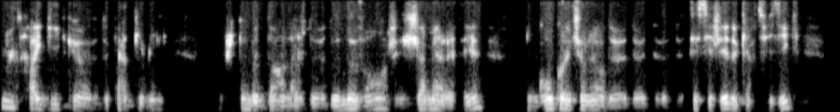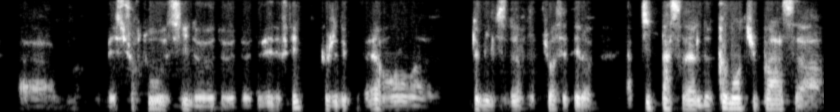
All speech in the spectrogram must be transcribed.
ultra geek euh, de cartes gaming. Je suis tombé dedans à l'âge de, 9 ans, j'ai jamais arrêté. Un gros collectionneur de, de, TCG, de cartes physiques, euh, mais surtout aussi de, NFT que j'ai découvert en 2019. Euh, tu vois, c'était la petite passerelle de comment tu passes à,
